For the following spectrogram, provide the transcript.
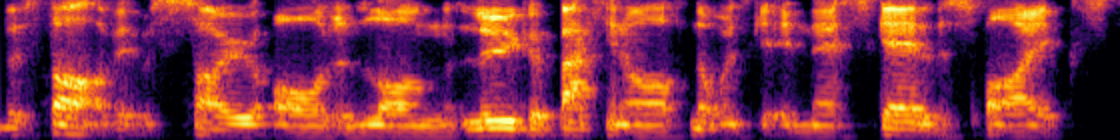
the start of it was so odd and long. Luger backing off, not wanting to get in there, scared of the spikes.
